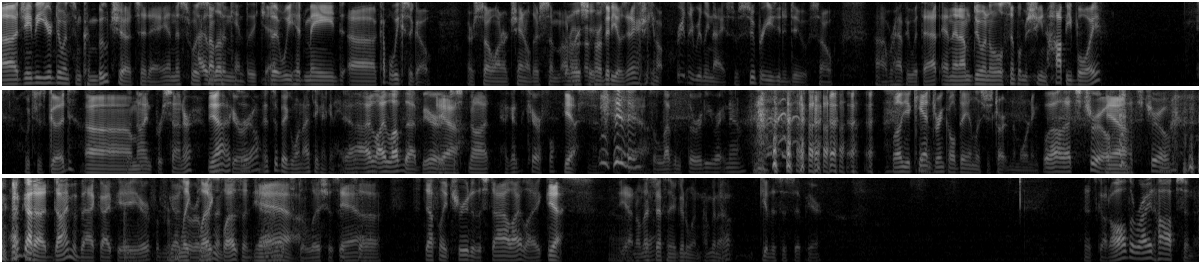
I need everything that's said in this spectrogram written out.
Uh, JB, you're doing some kombucha today, and this was I something that we had made uh, a couple weeks ago or so on our channel. There's some on our, of our videos. It actually came out really, really nice. It was super easy to do, so uh, we're happy with that. And then I'm doing a little Simple Machine Hoppy Boy, which is good. A Um, nine percenter. yeah, it's a, it's a big one. I think I can handle yeah, it. I, I love that beer. Yeah. It's just not. I gotta be careful. Yes. Yeah. It's eleven thirty right now. Well, you can't drink all day unless you start in the morning. Well, that's true. Yeah. That's true. I've got a Diamondback IPA here from, you guys Lake over Pleasant. Lake Pleasant. Yeah, it's delicious. It's Yeah. uh, it's definitely true to the style I like. Yes. Yeah, no, that's yeah. definitely a good one. I'm gonna Yep. give this a sip here. And it's got all the right hops in it.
